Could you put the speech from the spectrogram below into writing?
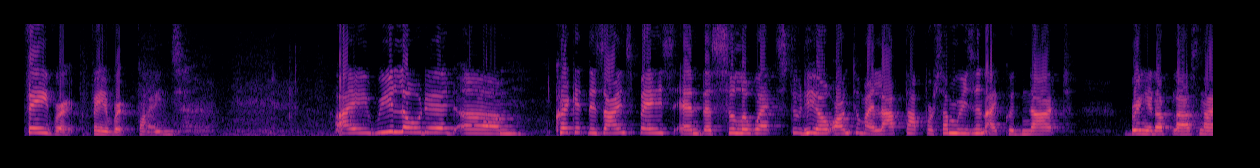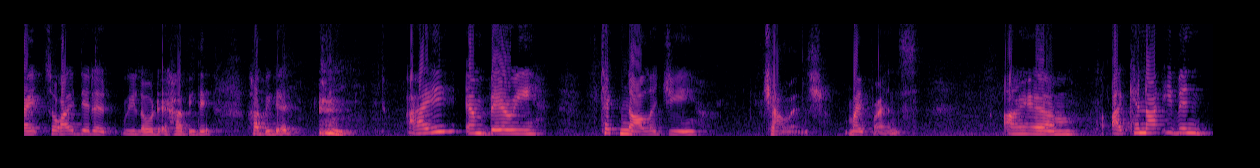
favorite, favorite finds. I reloaded um, Cricut Design Space and the Silhouette Studio onto my laptop. For some reason, I could not bring it up last night, so I didn't reload it. Hubby did. Hubby did. I am very technology challenge, my friends. I am, I cannot even,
